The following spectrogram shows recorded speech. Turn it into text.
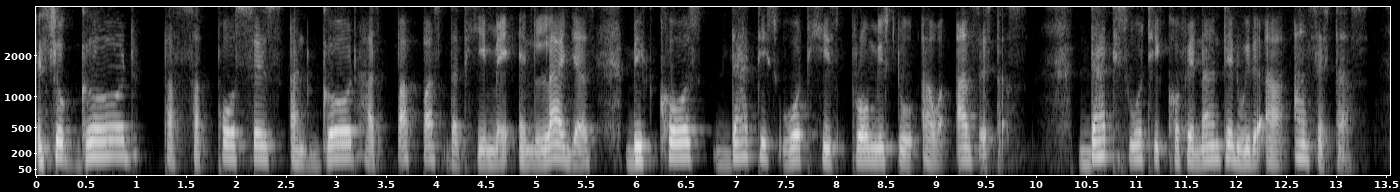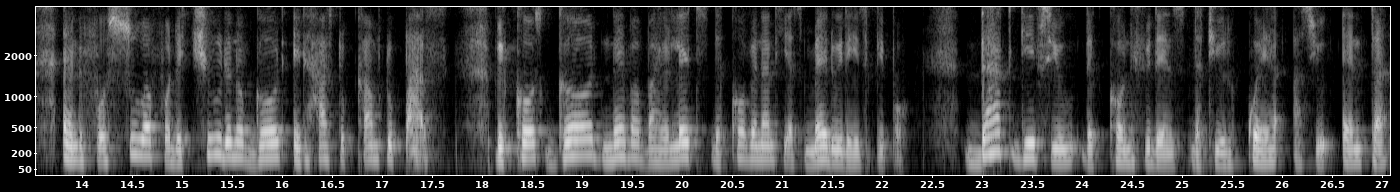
And so God supposes and God has purpose that He may enlarge us because that is what He's promised to our ancestors. That is what He covenanted with our ancestors. And for sure, for the children of God, it has to come to pass. because God never violates the covenant He has made with His people. That gives you the confidence that you require as you enter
